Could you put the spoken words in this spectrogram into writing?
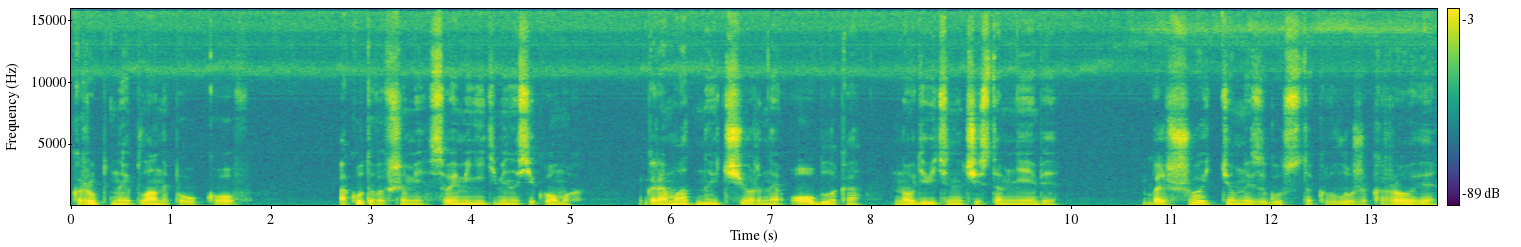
крупные планы пауков — окутывавшими своими нитями насекомых, громадное черное облако на удивительно чистом небе, большой темный сгусток в луже крови,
